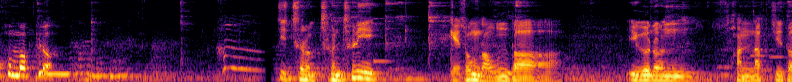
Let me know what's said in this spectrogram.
코 막혀. 찌처럼 천천히 계속 나온다. 이거는 산낙지다.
